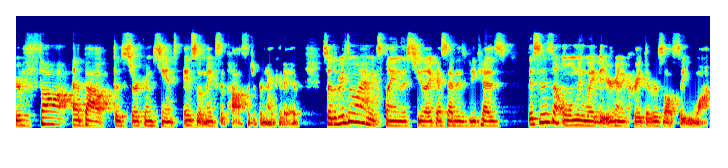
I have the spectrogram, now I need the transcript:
your thought about the circumstance is what makes it positive or negative. So the reason why I'm explaining this to you, like I said, is because this is the only way that you're going to create the results that you want.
